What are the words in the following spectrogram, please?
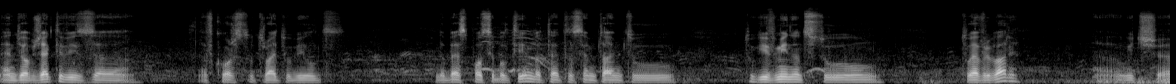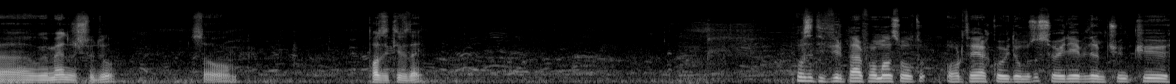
And the objective is, uh, of course, to try to build the best possible team, but at the same time to to give minutes to to everybody, uh, which uh, we managed to do. So positive day. Pozitif bir performans ortaya koyduğumuzu söyleyebilirim. Çünkü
